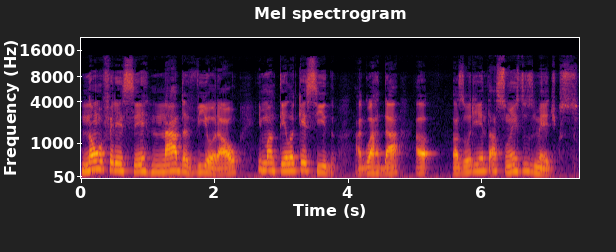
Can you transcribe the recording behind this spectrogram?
não oferecer nada via oral e mantê-la aquecida, aguardar a, as orientações dos médicos.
